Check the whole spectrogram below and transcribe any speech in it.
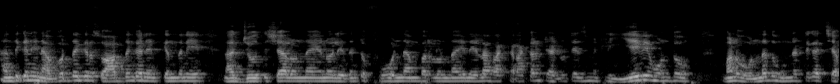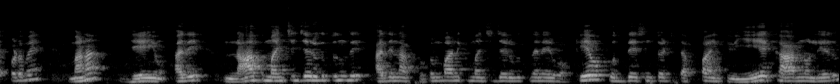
అందుకే నేను ఎవరి దగ్గర స్వార్థంగా నేను కిందనే నా జ్యోతిషాలు ఉన్నాయనో లేదంటే ఫోన్ నెంబర్లు ఉన్నాయని ఇలా రకరకాల అడ్వర్టైజ్‌మెంట్‌లు ఏవి ఉండవు. మనం ఉన్నది ఉన్నట్టుగా చెప్పడమే మన ధ్యేయం. అది నాకు మంచి జరుగుతుంది. అది నా కుటుంబానికి మంచి జరుగుతుందనే ఒకే ఒక ఉద్దేశంతో తప్ప ఇంక ఏ కారణం లేదు.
